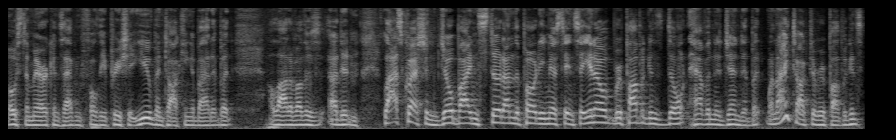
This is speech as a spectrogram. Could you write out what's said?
most Americans haven't fully appreciated. You've been talking about it, but a lot of others I didn't. Last question Joe Biden stood on the podium yesterday and said, you know, Republicans don't have an agenda. But when I talk to Republicans,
